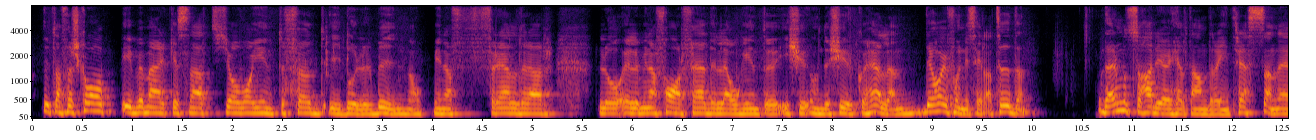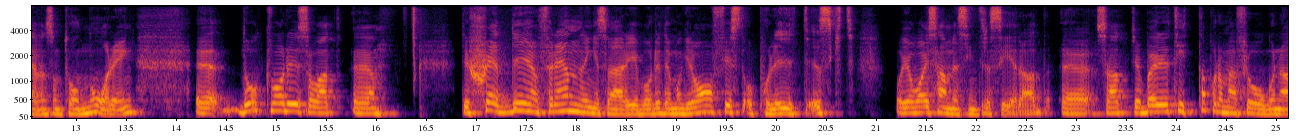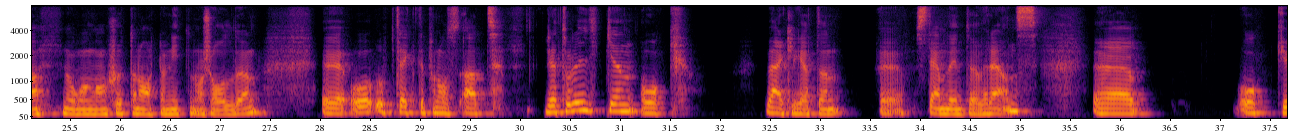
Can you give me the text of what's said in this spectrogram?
utanförskap i bemärkelsen att jag var ju inte född i Bullerbyn och mina föräldrar, eller mina farfäder låg inte under kyrkohällen. Det har ju funnits hela tiden. Däremot så hade jag helt andra intressen, även som tonåring. Dock var det ju så att det skedde en förändring i Sverige, både demografiskt och politiskt. Och jag var ju samhällsintresserad. Eh, så att jag började titta på de här frågorna någon gång 17, 18, 19 års åldern. Eh, och upptäckte på något sätt att retoriken och verkligheten eh, stämde inte överens. Och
